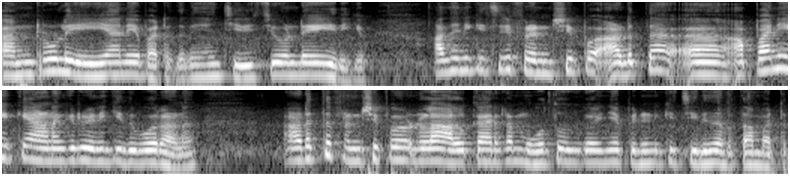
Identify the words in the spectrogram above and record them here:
കൺട്രോൾ ചെയ്യാനേ പറ്റത്തില്ല. ഞാൻ ചിരിച്ചുകൊണ്ടേയിരിക്കും. അതെനിക്ക് ഇച്ചിരി ഫ്രണ്ട്ഷിപ്പ് അടുത്ത അപ്പാനിയൊക്കെ ആണെങ്കിലും എനിക്ക് ഇതുപോലാണ്. അടുത്ത ഫ്രണ്ട്ഷിപ്പ് ഉള്ള ആൾക്കാരുടെ മുഖത്ത് നോക്കി കഴിഞ്ഞാൽ പിന്നെ എനിക്ക് ചിരി നിർത്താൻ പറ്റും.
